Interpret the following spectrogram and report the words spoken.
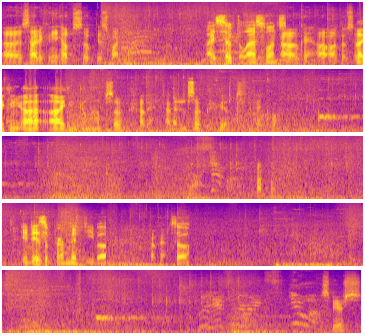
Uh, Cider, can you help soak this one? I soaked the last one. so- Oh, okay. I'll, I'll go soak. I can uh, I can come help soak. Okay, I didn't soak yet. Okay, cool. Frontal. It is a permanent debuff, Okay. so Blistering skewer. Spears.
